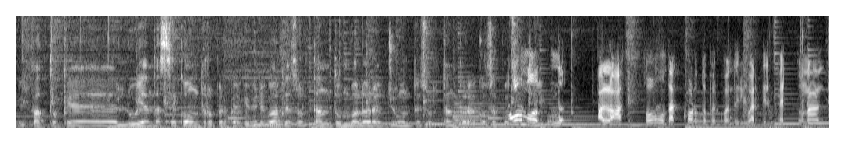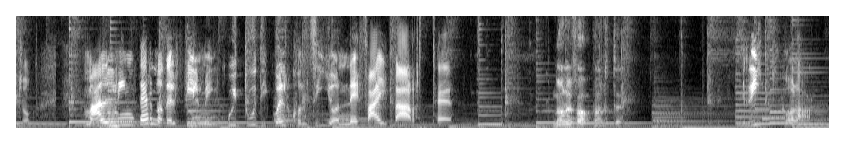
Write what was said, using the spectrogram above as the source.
Il fatto che lui andasse contro per quel che mi riguarda è soltanto un valore aggiunto, è soltanto una cosa Sono, positiva. n- allora, sono d'accordo per quanto riguarda il personaggio, ma all'interno del film in cui tu di quel consiglio ne fai parte, Non ne fa parte. riccola,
